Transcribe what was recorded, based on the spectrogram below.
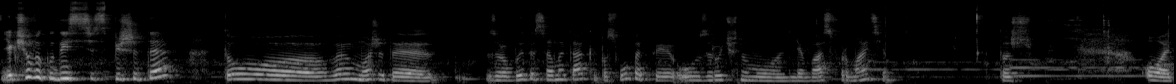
якщо ви кудись спішите, то ви можете зробити саме так і послухати у зручному для вас форматі. Тож, от.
